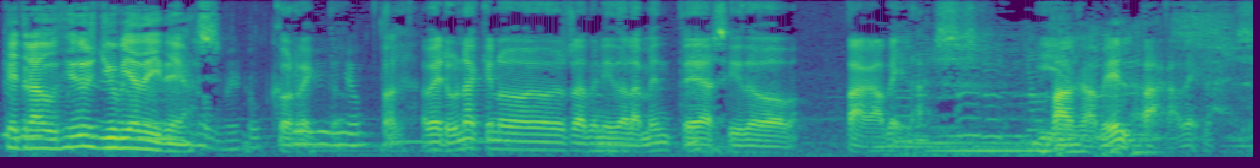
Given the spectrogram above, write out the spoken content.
que traducido es lluvia de ideas. Correcto. A ver, una que nos ha venido a la mente ha sido pagavelas. Y- Pagavelas. Pagavelas.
